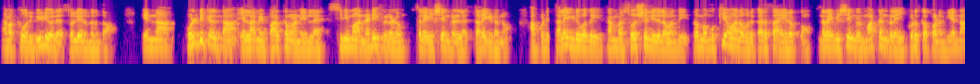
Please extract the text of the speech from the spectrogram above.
நமக்கு ஒரு வீடியோல சொல்லி இருந்திருந்தோம் என்ன பொலிட்டிக்கல் தான் எல்லாமே பார்க்கணும்னு இல்ல சினிமா நடிகர்களும் சில விஷயங்கள்ல தலையிடணும். அப்படி தலையிடுவது நம்ம சோசியல் இதுல வந்து ரொம்ப முக்கியமான ஒரு கருத்தா இருக்கும். நிறைய விஷயங்கள் மாற்றங்களை கொடுக்கப்படும். ஏன்னா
